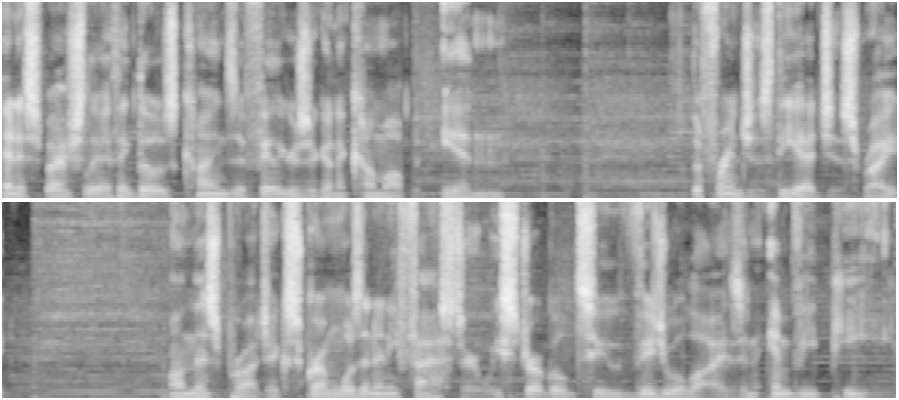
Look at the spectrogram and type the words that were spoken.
And especially, I think those kinds of failures are going to come up in the fringes, the edges, right? On this project, Scrum wasn't any faster. We struggled to visualize an MVP.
